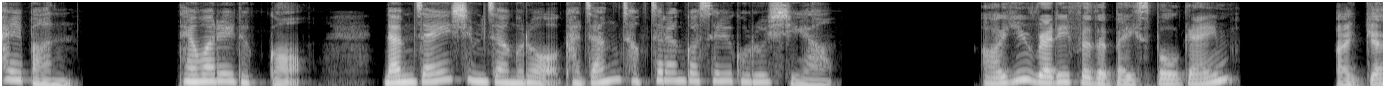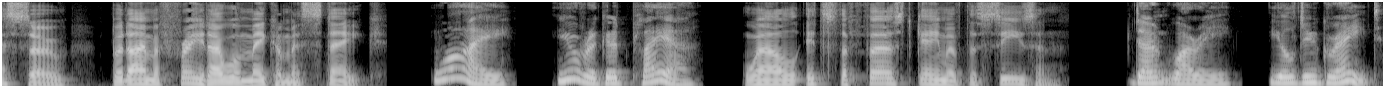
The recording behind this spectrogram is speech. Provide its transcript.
8번. 대화를 듣고 남자의 심정으로 가장 적절한 것을 고르시오. Are you ready for the baseball game? I guess so, but I'm afraid I will make a mistake. Why? You're a good player. Well, it's the first game of the season. Don't worry, you'll do great.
